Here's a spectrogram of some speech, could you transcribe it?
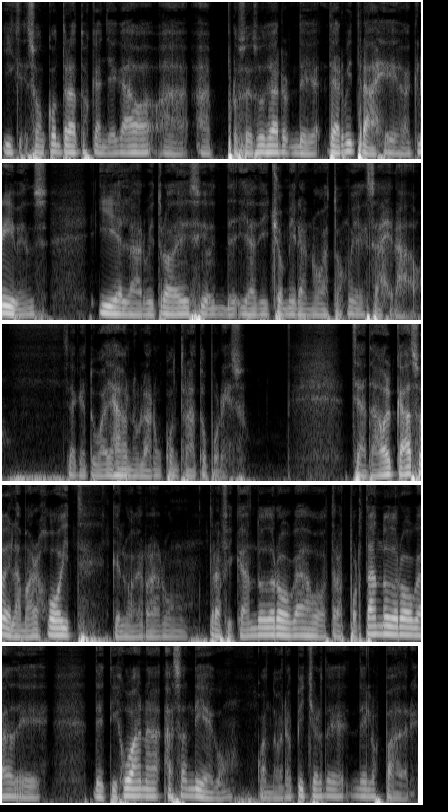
Y son contratos que han llegado a, procesos de, arbitraje, a grievance, y el árbitro ha, ha dicho, mira, no, esto es muy exagerado. O sea, que tú vayas a anular un contrato por eso. Se ha dado el caso de Lamar Hoyt, que lo agarraron traficando drogas o transportando drogas de, Tijuana a San Diego, cuando era pitcher de, los padres.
